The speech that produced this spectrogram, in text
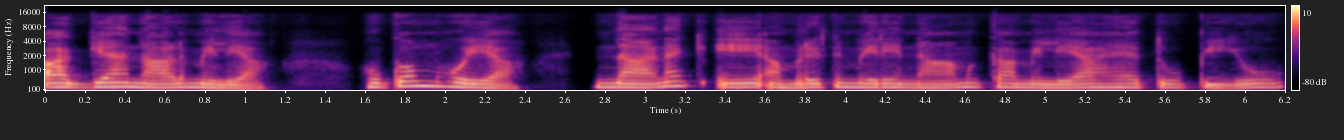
ਆਗਿਆ ਨਾਲ ਮਿਲਿਆ। ਹੁਕਮ ਹੋਇਆ, ਨਾਨਕ, ਇਹ ਅੰਮ੍ਰਿਤ ਮੇਰੇ ਨਾਮ ਕਾ ਮਿਲਿਆ ਹੈ, ਤੂੰ ਪੀਓ।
